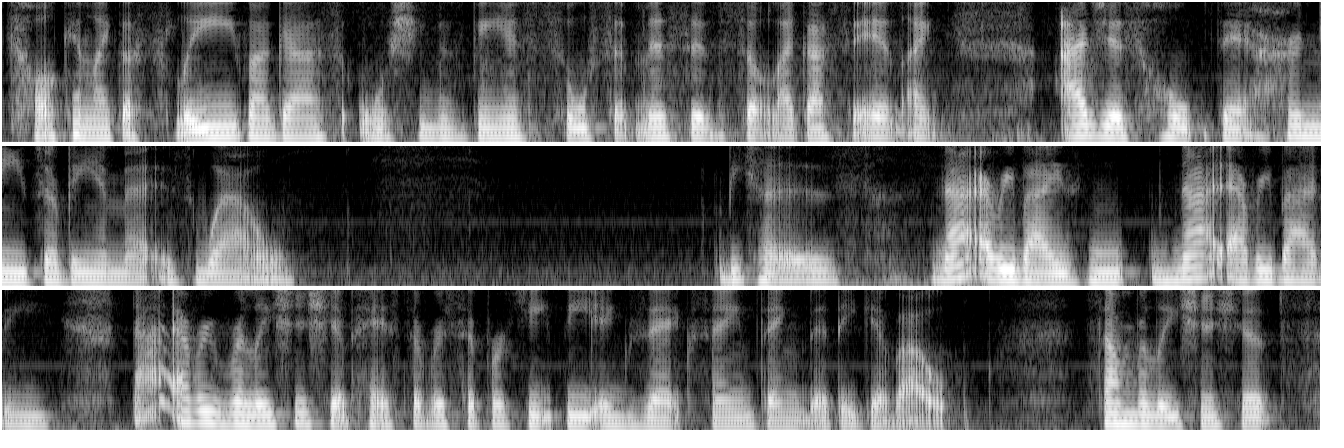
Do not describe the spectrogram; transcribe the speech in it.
talking like a slave, I guess, or she was being so submissive. So, like I said, like I just hope that her needs are being met as well because not everybody's not everybody not every relationship has to reciprocate the exact same thing that they give out some relationships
